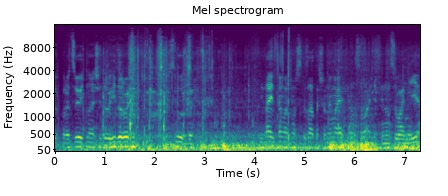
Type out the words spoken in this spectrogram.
от працюють наші дорогі дорожні служби. І навіть не можна сказати, що немає фінансування, фінансування є.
